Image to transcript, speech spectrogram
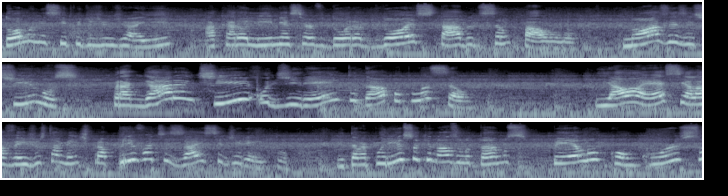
do município de Jundiaí. A Caroline é servidora do estado de São Paulo. Nós existimos para garantir o direito da população. E a OS ela vem justamente para privatizar esse direito. Então é por isso que nós lutamos pelo concurso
